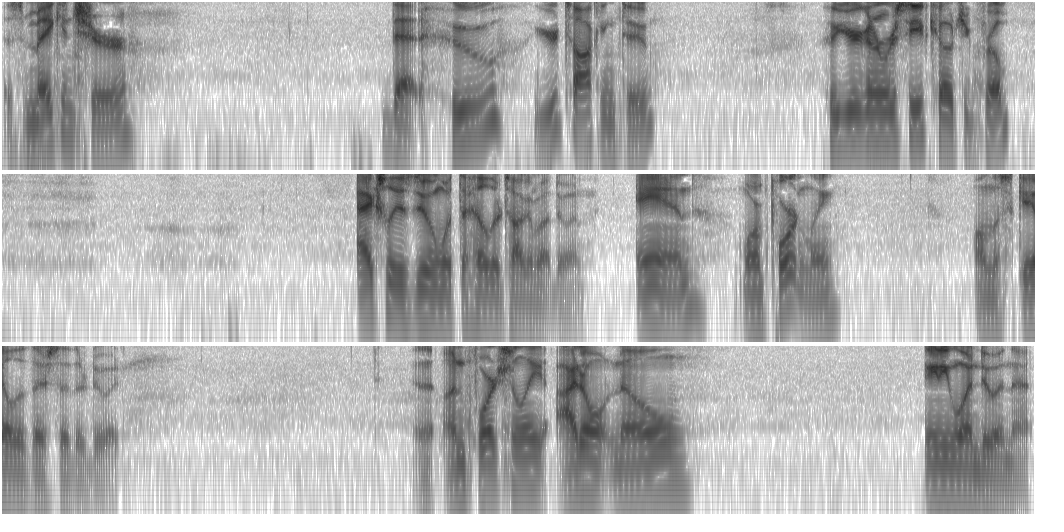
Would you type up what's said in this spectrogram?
is making sure that who you're talking to, who you're going to receive coaching from, actually is doing what the hell they're talking about doing. And more importantly, on the scale that they said they're doing. And unfortunately, I don't know anyone doing that.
